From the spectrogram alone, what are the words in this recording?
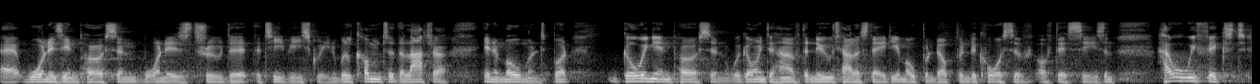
Uh, one is in person, one is through the, the TV screen. We'll come to the latter in a moment, but going in person, we're going to have the new Tallaght Stadium opened up in the course of, of this season. How are we fixed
